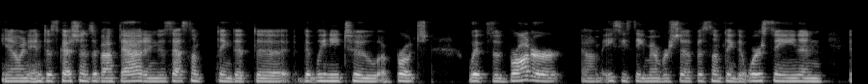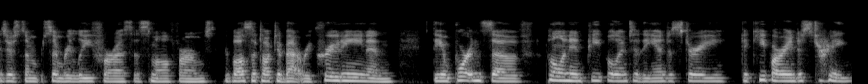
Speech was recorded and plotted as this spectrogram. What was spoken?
you know, and in discussions about that. And is that something that the that we need to approach with the broader um, ACC membership is something that we're seeing, and is there some some relief for us as small firms? We've also talked about recruiting and the importance of pulling in people into the industry to keep our industry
